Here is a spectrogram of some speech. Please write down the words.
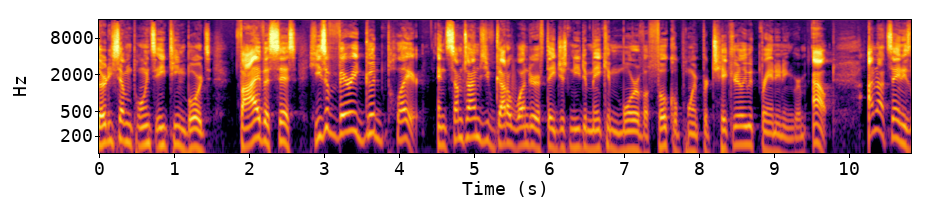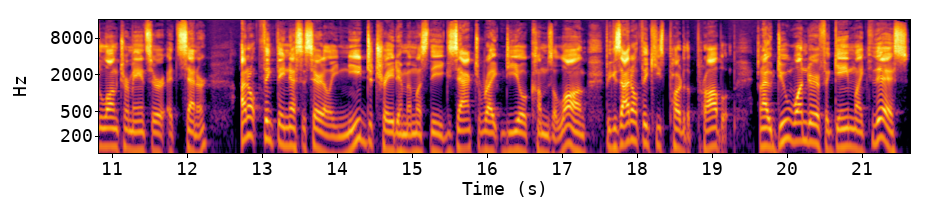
37 points, 18 boards, five assists. He's a very good player. And sometimes you've got to wonder if they just need to make him more of a focal point, particularly with Brandon Ingram out. I'm not saying he's a long term answer at center. I don't think they necessarily need to trade him unless the exact right deal comes along because I don't think he's part of the problem. And I do wonder if a game like this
